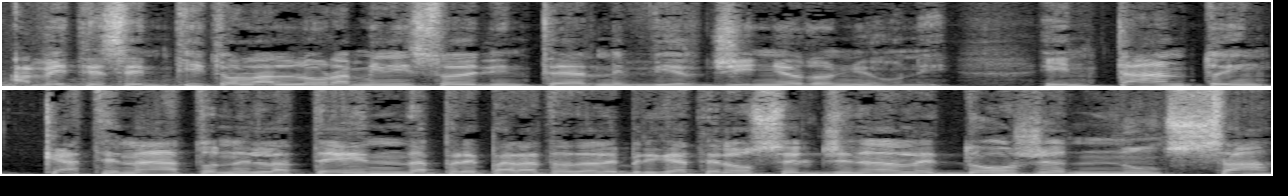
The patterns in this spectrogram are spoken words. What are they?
Avete sentito l'allora ministro degli interni Virginio Rognoni. Intanto, incatenato nella tenda preparata dalle Brigate Rosse, il generale Doger non sa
